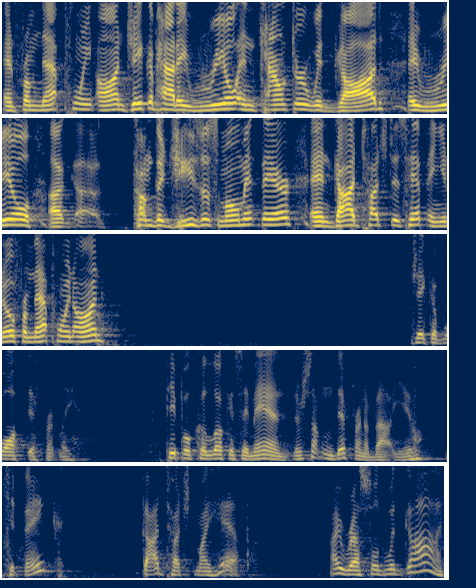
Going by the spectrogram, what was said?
And from that point on, Jacob had a real encounter with God, a real uh, uh, come to Jesus moment there, and God touched his hip. And you know, from that point on, Jacob walked differently. People could look and say, Man, there's something different about you. You think? God touched my hip. I wrestled with God.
